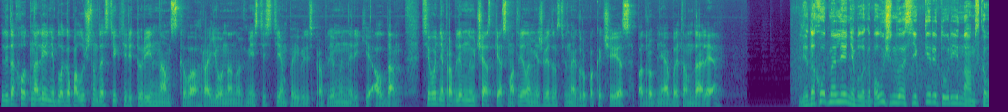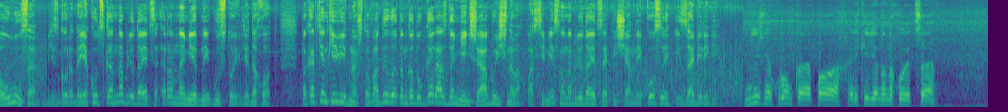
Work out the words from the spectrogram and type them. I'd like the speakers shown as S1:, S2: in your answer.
S1: Ледоход на Лене благополучно достиг территории Намского района, но вместе с тем появились проблемы на реке Алдан. Сегодня проблемные участки осмотрела межведомственная группа КЧС. Подробнее об этом далее.
S2: Ледоход на Лене благополучно достиг территории Намского улуса. Близ города Якутска наблюдается равномерный густой ледоход. По картинке видно, что воды в этом году гораздо меньше обычного. Повсеместно наблюдаются песчаные косы и забереги.
S3: Нижняя кромка по реке Лена находится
